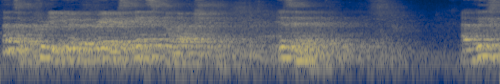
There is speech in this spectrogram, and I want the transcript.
That's a pretty good greatest hits collection, isn't it? At least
